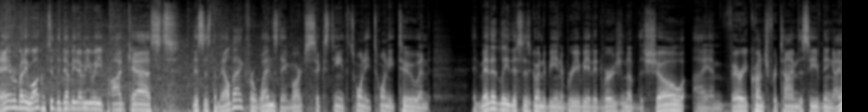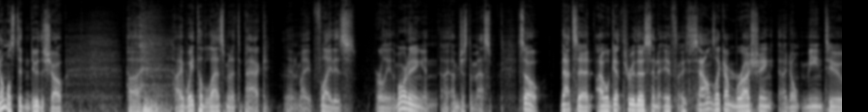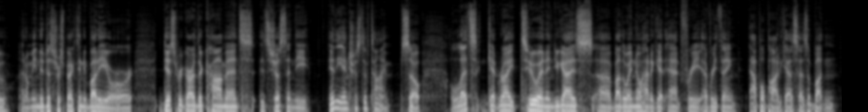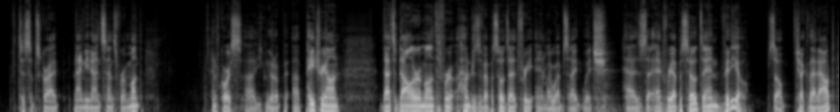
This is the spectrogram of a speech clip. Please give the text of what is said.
Hey, everybody, welcome to the WWE Podcast. This is the mailbag for Wednesday, March 16th, 2022. And admittedly, this is going to be an abbreviated version of the show. I am very crunched for time this evening. I almost didn't do the show. Uh, I wait till the last minute to pack, and my flight is early in the morning, and I'm just a mess. So, that said, I will get through this, and if it sounds like I'm rushing, I don't mean to. I don't mean to disrespect anybody or, or disregard their comments. It's just in the in the interest of time. So let's get right to it. And you guys, uh, by the way, know how to get ad free everything. Apple Podcast has a button to subscribe, ninety nine cents for a month, and of course, uh, you can go to uh, Patreon. That's a dollar a month for hundreds of episodes ad free, and my website, which has ad free episodes and video. So check that out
